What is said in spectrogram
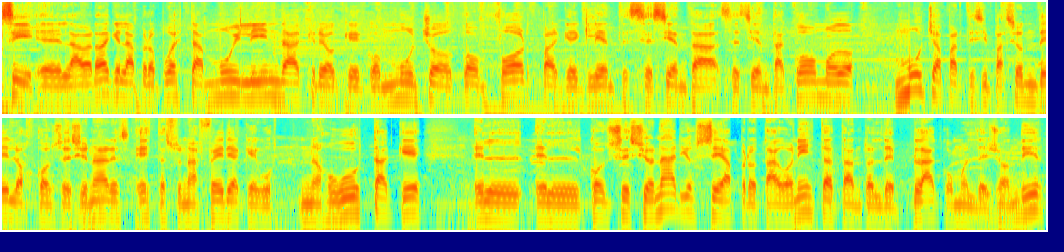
Sí, eh, la verdad que la propuesta muy linda, creo que con mucho confort para que el cliente se sienta, se sienta cómodo, mucha participación de los concesionarios. Esta es una feria que nos gusta que el, concesionario sea protagonista, tanto el de PLA como el de John Deere.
